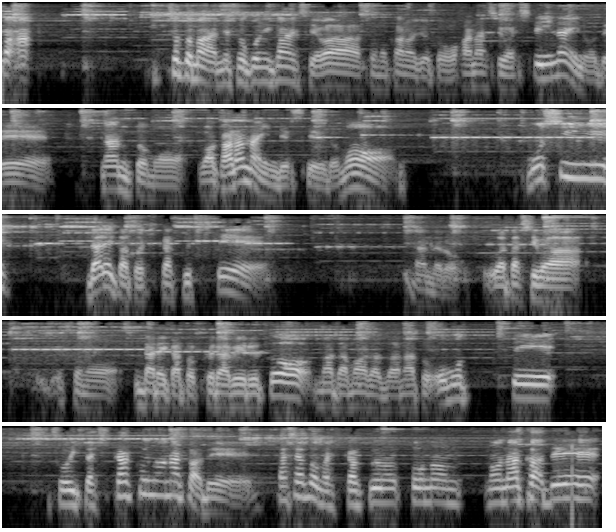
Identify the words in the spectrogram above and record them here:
まあ、ちょっとまあね、そこに関しては、その彼女とお話はしていないので、なんともわからないんですけれども、もし、誰かと比較して、なんだろう、私は、その、誰かと比べると、まだまだだなと思って、そういった比較の中で、他者との比較とのの中で、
